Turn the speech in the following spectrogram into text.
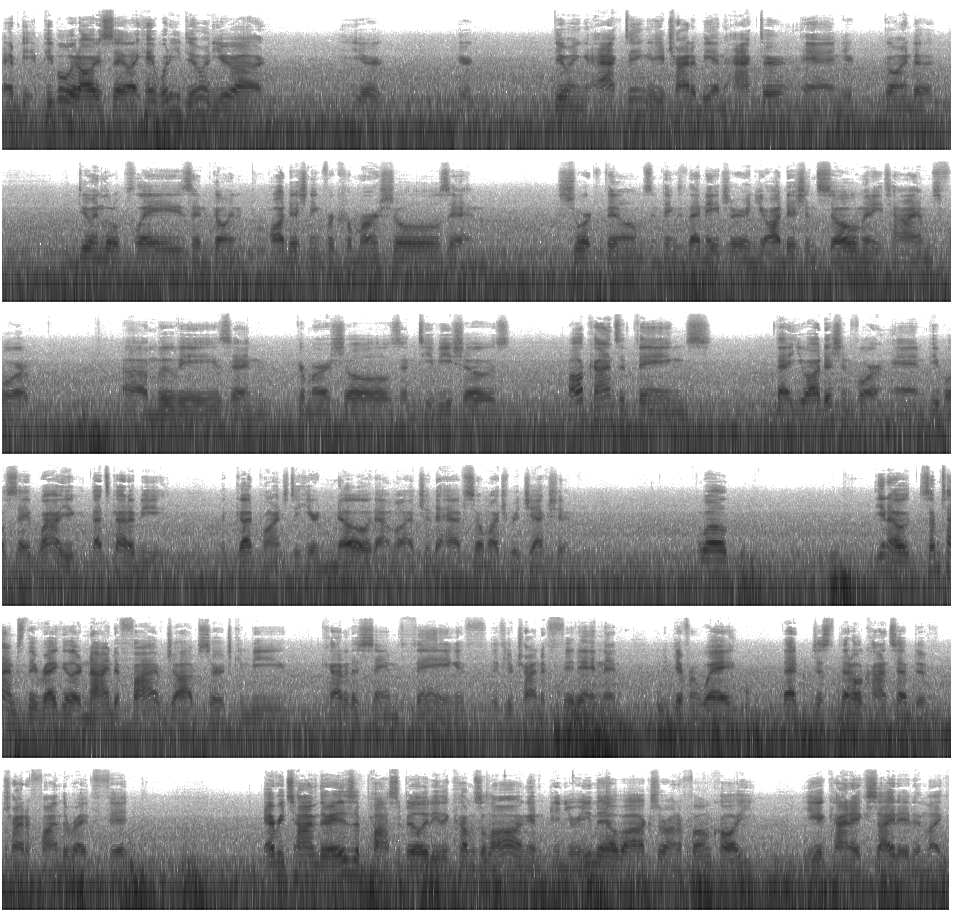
and pe- people would always say like, "Hey, what are you doing? You uh, you're you're doing acting, or you're trying to be an actor, and you're going to doing little plays and going auditioning for commercials and short films and things of that nature, and you audition so many times for uh, movies and commercials and TV shows, all kinds of things that you audition for, and people say, "Wow, you, that's got to be a gut punch to hear no that much and to have so much rejection." Well, you know, sometimes the regular nine to five job search can be kind of the same thing if if you're trying to fit in in, in a different way. That just that whole concept of trying to find the right fit every time there is a possibility that comes along and in your email box or on a phone call, you, you get kind of excited and like,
